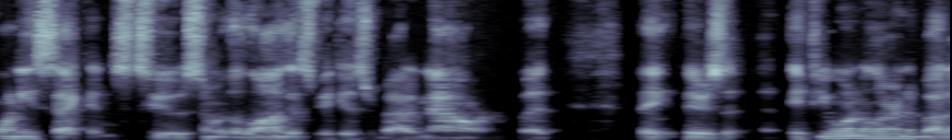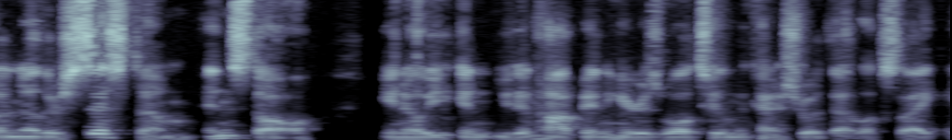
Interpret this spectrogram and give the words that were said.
20 seconds to some of the longest videos are about an hour. But they, there's, if you want to learn about another system install, you know, you can, you can hop in here as well too. Let me kind of show what that looks like.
